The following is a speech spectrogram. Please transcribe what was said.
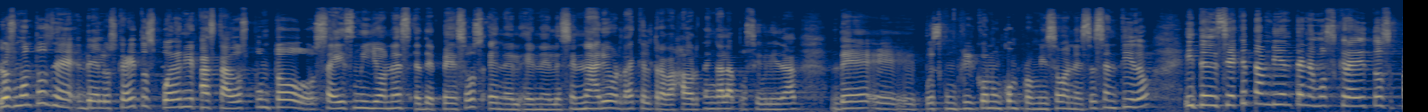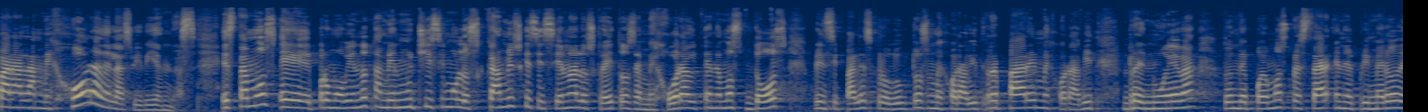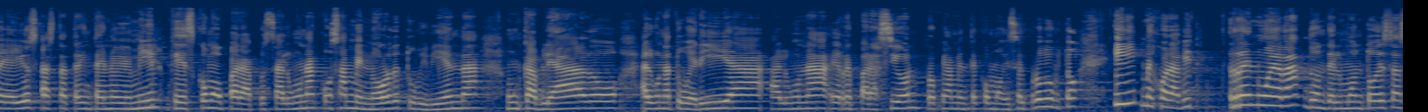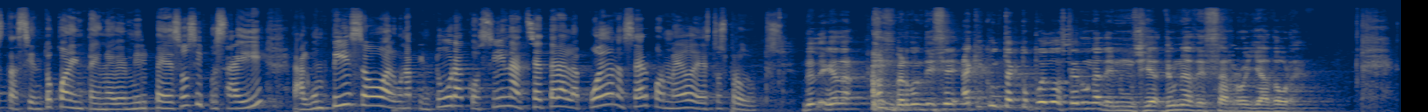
los montos de, los créditos pueden ir hasta 2.6 millones de pesos en el, en el escenario, ¿verdad? Que el trabajador tenga la posibilidad de eh, pues cumplir con un compromiso en ese sentido. Y te decía que también tenemos créditos para la mejora de las viviendas. Estamos eh, promoviendo también muchísimo los cambios que se hicieron a los créditos de mejora. Hoy tenemos dos principales productos, Mejoravit Repara y Mejoravit Renueva, donde podemos prestar en el primero de ellos hasta 39 mil que es como para pues alguna cosa menor de tu vivienda, un cableado, alguna tubería, alguna eh, reparación propiamente como dice el producto. Y Mejoravit renueva, donde el monto es hasta 149 mil pesos y pues ahí algún piso, alguna pintura, cocina, etcétera, la pueden hacer por medio de estos productos. Delegada, perdón, dice, ¿a qué contacto puedo hacer una denuncia de una desarrolladora?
